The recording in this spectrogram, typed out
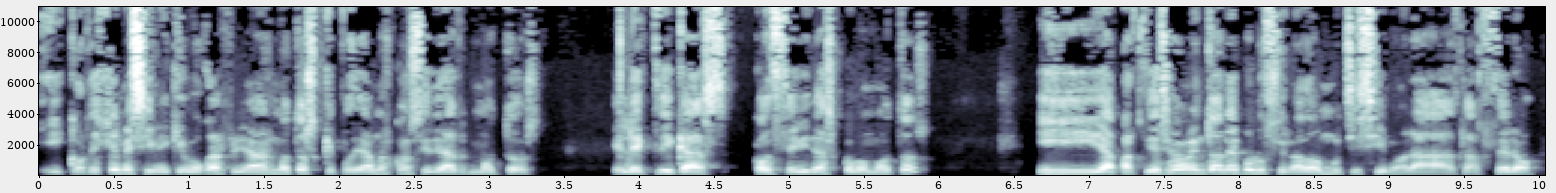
y corrígeme si me equivoco, las primeras motos que podíamos considerar motos eléctricas concebidas como motos. Y a partir de ese momento han evolucionado muchísimo las, las Cero.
